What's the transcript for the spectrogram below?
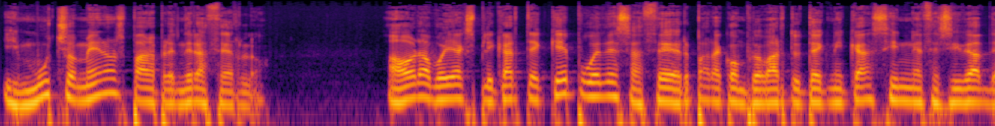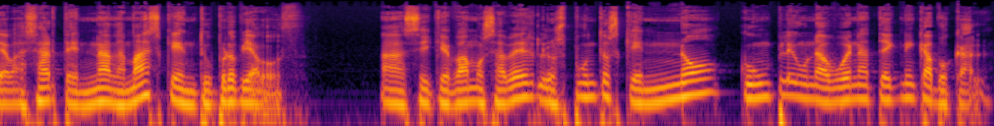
y mucho menos para aprender a hacerlo. Ahora voy a explicarte qué puedes hacer para comprobar tu técnica sin necesidad de basarte en nada más que en tu propia voz. Así que vamos a ver los puntos que no cumple una buena técnica vocal.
